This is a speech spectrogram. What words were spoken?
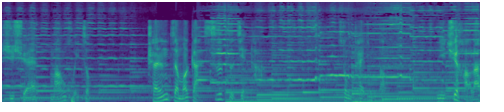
徐玄忙回奏：“臣怎么敢私自见他？”宋太宗道：“你去好了，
